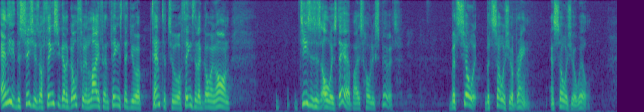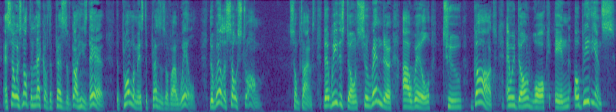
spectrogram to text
any decisions or things you got to go through in life and things that you are tempted to or things that are going on, Jesus is always there by his Holy Spirit. But so, but so is your brain, and so is your will. And so it's not the lack of the presence of God, he's there. The problem is the presence of our will. The will is so strong sometimes that we just don't surrender our will to God and we don't walk in obedience.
